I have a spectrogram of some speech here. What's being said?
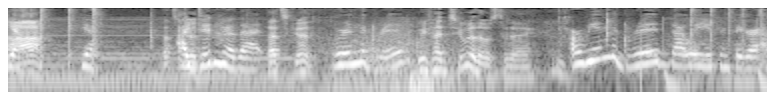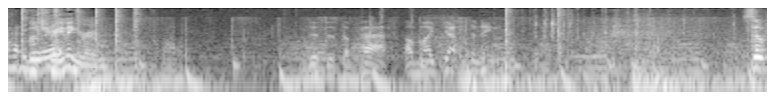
Yeah. ah, Yeah, that's good. I did know that. That's good. We're in the grid. We've had two of those today. Are we in the grid? That way you can figure out how to The do training room. This is the path of my destiny. So,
